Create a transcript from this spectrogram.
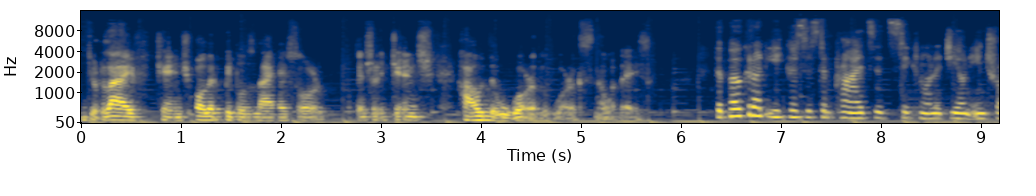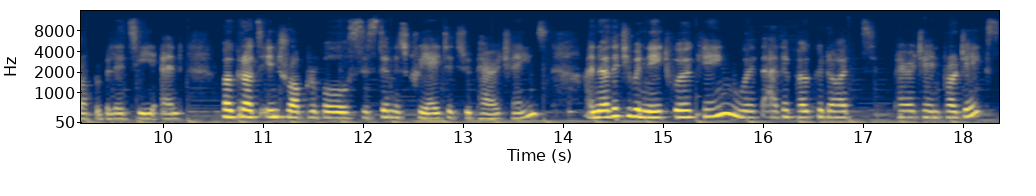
your life, change other people's lives, or potentially change how the world works nowadays. The Polkadot ecosystem prides its technology on interoperability, and Polkadot's interoperable system is created through parachains. I know that you were networking with other Polkadot parachain projects,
